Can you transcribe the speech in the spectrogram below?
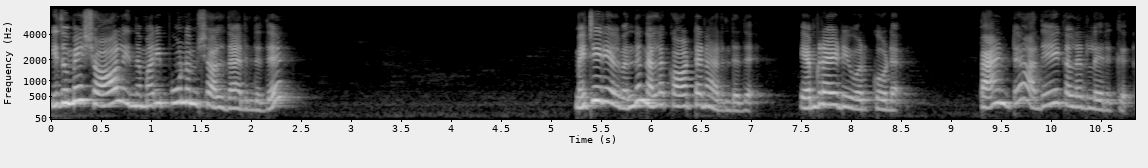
இதுவுமே ஷால் இந்த மாதிரி பூனம் ஷால் தான் இருந்தது. மெட்டீரியல் வந்து நல்ல காட்டனாக இருந்தது. எம்ப்ராய்டரி ஒர்க்கோட பேண்ட்டு அதே கலரில் இருக்குது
